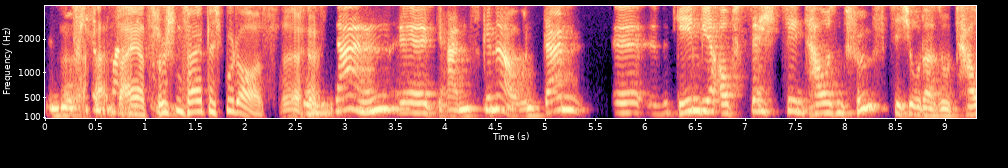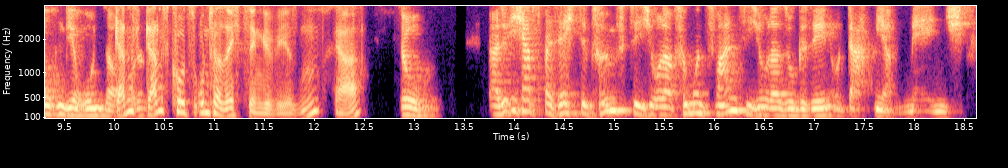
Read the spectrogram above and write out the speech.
Das sah ja zwischenzeitlich gut aus. Und dann, äh, ganz genau, und dann äh, gehen wir auf 16.050 oder so, tauchen wir runter. Ganz, oder? ganz kurz unter 16 gewesen, ja. So. Also ich habe es bei 16,50 oder 25 oder so gesehen und dachte mir, Mensch,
